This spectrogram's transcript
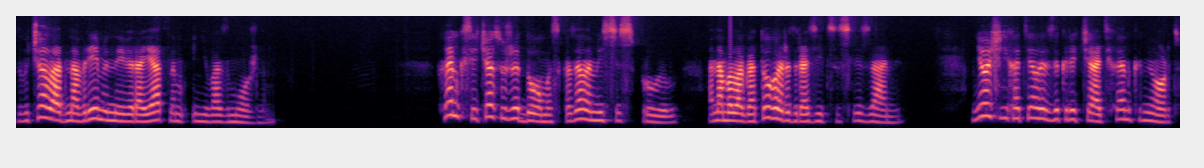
звучало одновременно и вероятным, и невозможным. «Хэнк сейчас уже дома», — сказала миссис Спруил. Она была готова разразиться слезами. Мне очень хотелось закричать «Хэнк мертв»,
